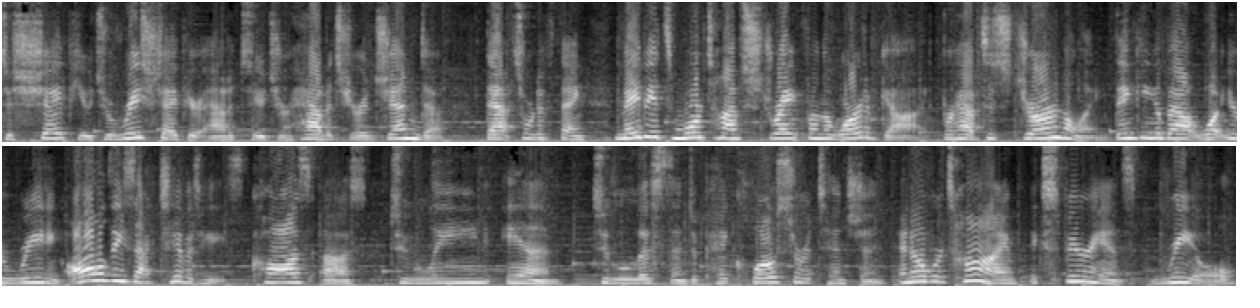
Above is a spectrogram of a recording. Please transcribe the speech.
to shape you, to reshape your attitudes, your habits, your agenda, that sort of thing. Maybe it's more time straight from the Word of God. Perhaps it's journaling, thinking about what you're reading. All of these activities cause us to lean in to listen, to pay closer attention, and over time experience real,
